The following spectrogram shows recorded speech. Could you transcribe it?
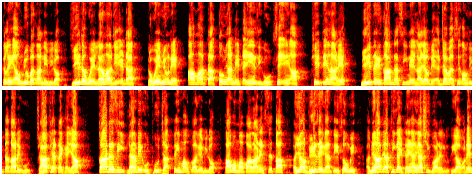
ကလိန်အောင်မြို့ဘက်ကနေပြီးတော့ရေးတဝဲလမ်းမကြီးအတိုင်းဒဝဲမြို့နယ်အာမတ300နဲ့တရင်စီကိုစစ်အင်အားဖြည့်တင်းလာတဲ့မြေသေးကားနှစ်စီးနဲ့လာရောက်တဲ့အကြမ်းဖက်စစ်ကောင်စီတပ်သားတွေကိုဂျားဖြတ်တိုက်ခိုက်ရာကားတစ်စီးလမ်းဘေးကိုထိုးကျတိမ်းမှောက်သွားခဲ့ပြီးတော့ကားပေါ်မှာပါလာတဲ့စစ်သားအယောက်40ခန့်တေဆုံးပြီးအများအပြားထိခိုက်ဒဏ်ရာရရှိသွားတယ်လို့သိရပါတယ်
